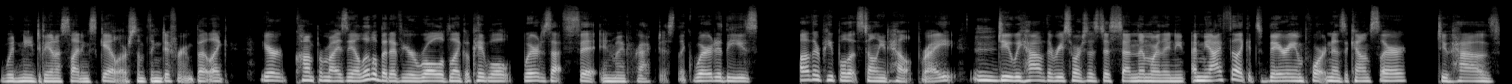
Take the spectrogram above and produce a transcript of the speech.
would need to be on a sliding scale or something different, but like you're compromising a little bit of your role of like, okay, well, where does that fit in my practice? Like, where do these other people that still need help, right? Mm. Do we have the resources to send them where they need? I mean, I feel like it's very important as a counselor to have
